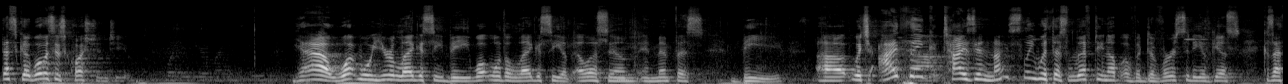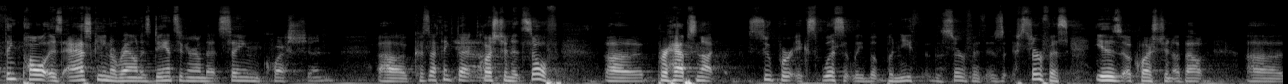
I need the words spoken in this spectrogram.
That's good. What was his question to you? Yeah, what will your legacy be? What will the legacy of LSM in Memphis be? Uh, which I think ties in nicely with this lifting up of a diversity of gifts, because I think Paul is asking around, is dancing around that same question. Because I think that question itself, uh, perhaps not super explicitly, but beneath the surface is, surface, is a question about uh,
